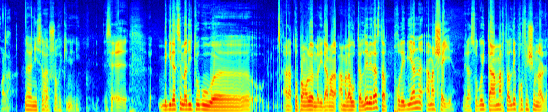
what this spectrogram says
Voilà. Da, ni zado sorrekin ni. Ze, begiratzen baditugu, uh, ala, topa maloen badira ama, amalau talde beraz, eta prodebian amasei. Beraz, ogoita amar talde profesional.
